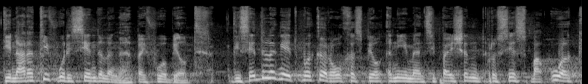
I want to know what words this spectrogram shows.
Die narratief oor die sendelinge byvoorbeeld. Die sendelinge het ook 'n rol gespeel in die emancipation proses, maar ook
